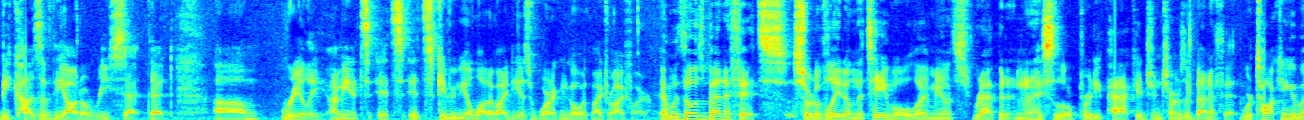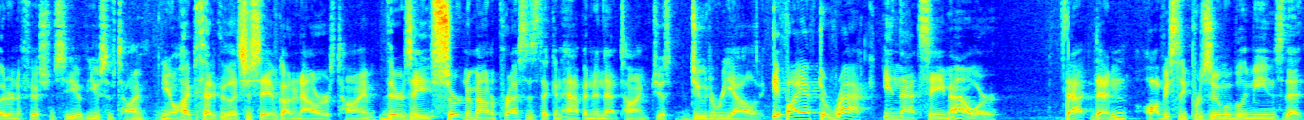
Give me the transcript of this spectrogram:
because of the auto reset that um, really i mean it's it's it's giving me a lot of ideas of where i can go with my dry fire. And with those benefits sort of laid on the table i mean let's wrap it in a nice little pretty package in terms of benefit. We're talking about an efficiency of use of time. You know hypothetically let's just say i've got an hour's time. There's a certain amount of presses that can happen in that time just due to reality. If i have to rack in that same hour that then obviously presumably means that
